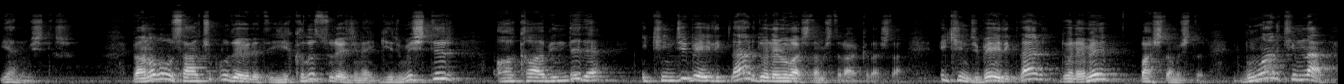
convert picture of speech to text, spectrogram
Yenmiştir. Ve Anadolu Selçuklu Devleti yıkılış sürecine girmiştir. Akabinde de ikinci beylikler dönemi başlamıştır arkadaşlar. İkinci beylikler dönemi başlamıştır. Bunlar kimler?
